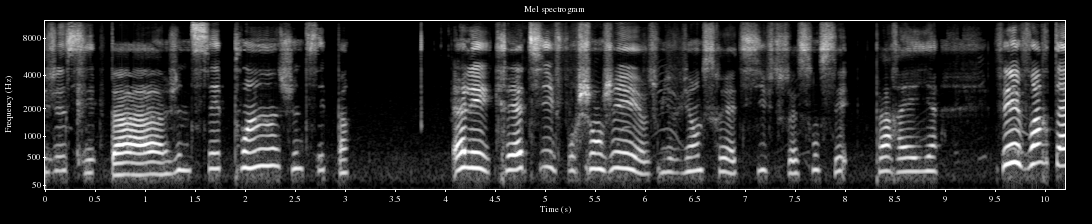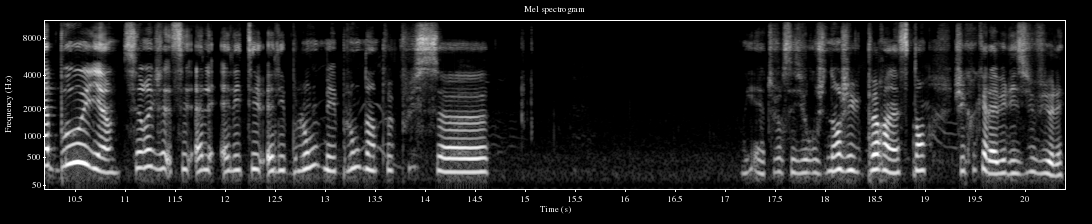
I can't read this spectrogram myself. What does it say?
Je sais pas, je ne sais point, je ne sais pas. Allez, créative pour changer. Bienveillante, créative, de toute façon, c'est pareil. Fais voir ta bouille C'est vrai que elle, était, elle est blonde, mais blonde un peu plus... Euh, oui, elle a toujours ses yeux rouges. Non, j'ai eu peur un instant. J'ai cru qu'elle avait les yeux violets.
